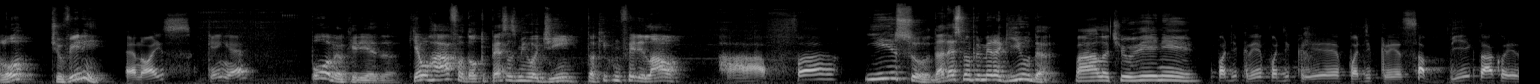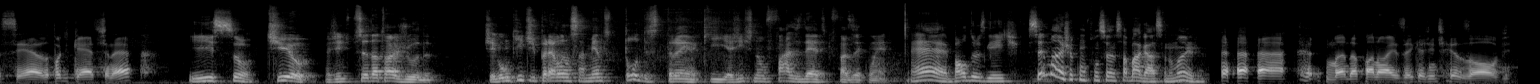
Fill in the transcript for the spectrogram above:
Alô? Tio Vini? É nós? Quem é? Pô, meu querido. Aqui é o Rafa, do Autopeças Mirrodin. Tô aqui com o Felilau. Rafa? Isso, da 11ª Guilda. Fala, tio Vini! Pode crer, pode crer, pode crer. Sabia que tava conhecendo, do podcast, né? Isso! Tio, a gente precisa da tua ajuda. Chegou um kit de pré-lançamento todo estranho aqui e a gente não faz ideia do que fazer com ele. É, Baldur's Gate. Você manja como funciona essa bagaça, não manja? Manda pra nós aí que a gente resolve.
